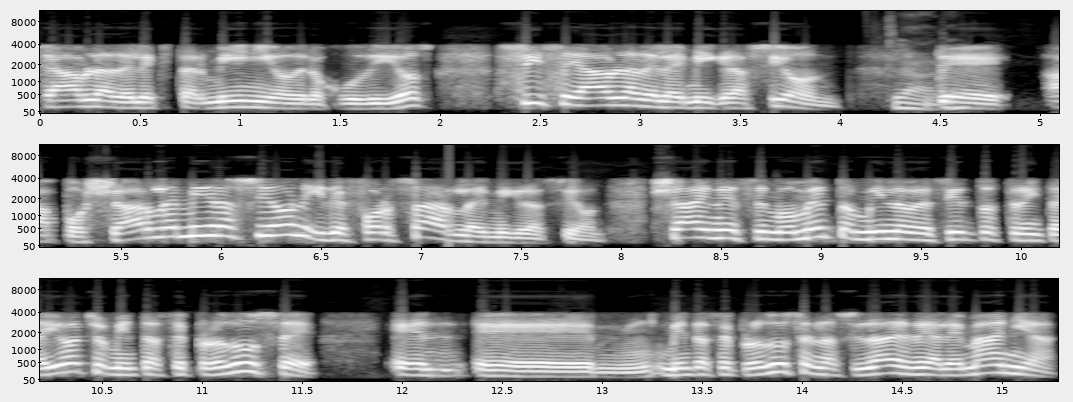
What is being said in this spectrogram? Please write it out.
se habla del exterminio de los judíos, sí se habla de la emigración, de apoyar la emigración y de forzar la emigración. Ya en ese momento, en 1938, mientras se produce en, eh, mientras se produce en las ciudades de Alemania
